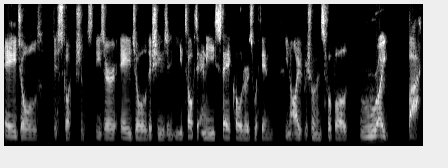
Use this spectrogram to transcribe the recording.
age old discussions. These are age old issues. And you talk to any stakeholders within, you know, Irish women's football right back,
